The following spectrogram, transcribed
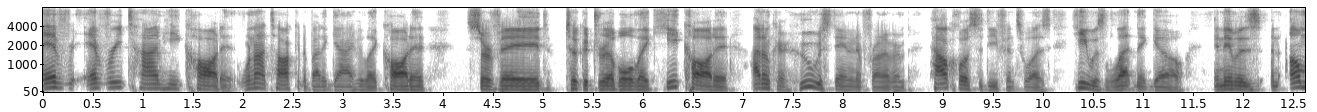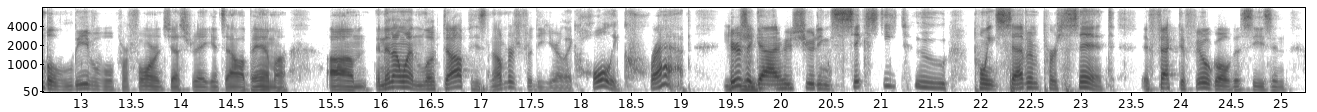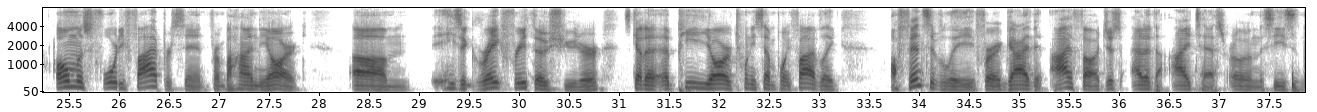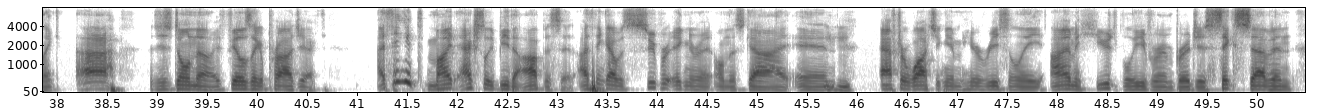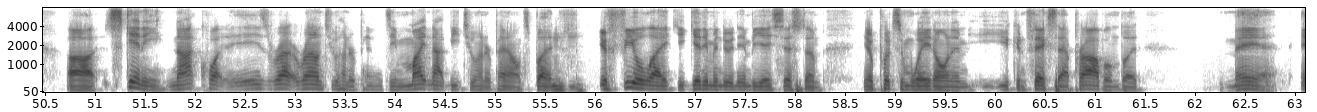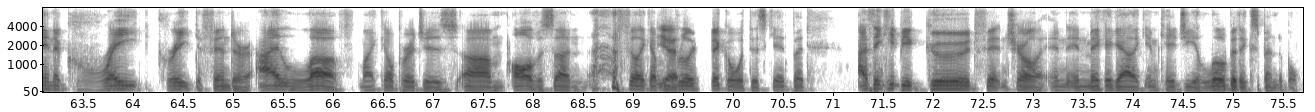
every every time he caught it, we're not talking about a guy who like caught it, surveyed, took a dribble, like he caught it. I don't care who was standing in front of him, how close the defense was. He was letting it go. And it was an unbelievable performance yesterday against Alabama. Um, and then I went and looked up his numbers for the year. Like, holy crap. Here's mm-hmm. a guy who's shooting 62.7% effective field goal this season, almost 45% from behind the arc. Um, he's a great free throw shooter. He's got a, a PER of 27.5. Like offensively, for a guy that I thought just out of the eye test earlier in the season, like, ah, I just don't know. It feels like a project. I think it might actually be the opposite. I think I was super ignorant on this guy. And mm-hmm. after watching him here recently, I'm a huge believer in Bridges. Six seven, uh, skinny, not quite. He's right around 200 pounds. He might not be 200 pounds, but mm-hmm. you feel like you get him into an NBA system you know, put some weight on him, you can fix that problem. But man, and a great, great defender. I love Mikal Bridges. Um, all of a sudden, I feel like I'm yeah. really fickle with this kid, but I think he'd be a good fit in Charlotte and, and make a guy like MKG a little bit expendable.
